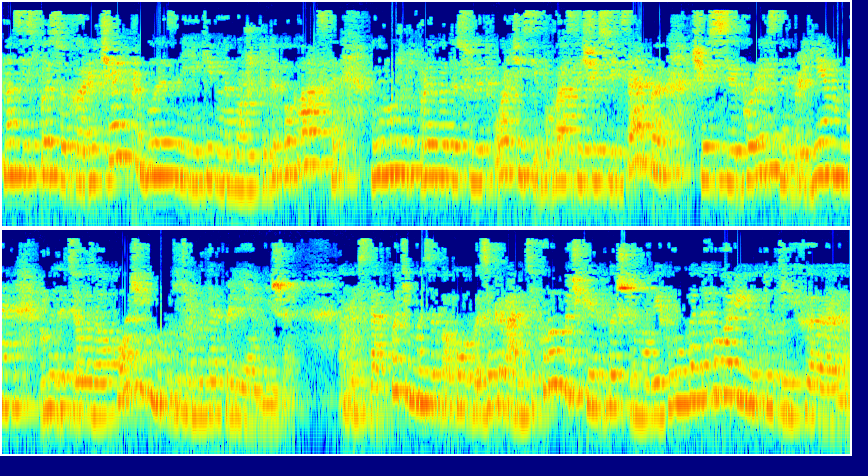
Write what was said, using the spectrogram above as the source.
У нас є список речей приблизний, які вони можуть туди покласти. Вони можуть проявити свою творчість і покласти щось від себе, щось корисне, приємне. Ми до цього заохочуємо, дітям буде приємніше. Ось так. Потім ми запаковуємо, закриваємо ці коробочки, пишемо вікову категорію, тут їх е,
